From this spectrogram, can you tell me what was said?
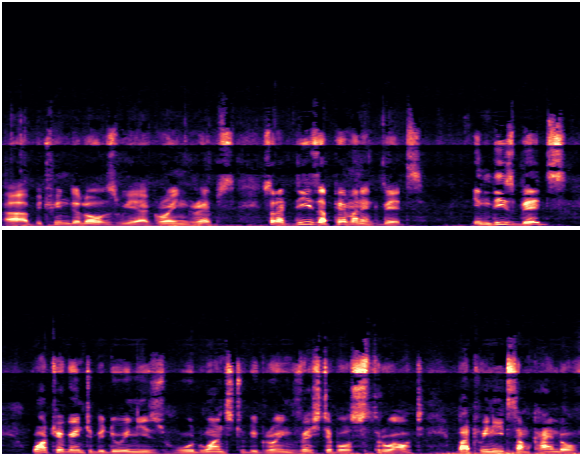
Uh, between the rows, we are growing grapes so that these are permanent beds. In these beds, what we're going to be doing is would want to be growing vegetables throughout, but we need some kind of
